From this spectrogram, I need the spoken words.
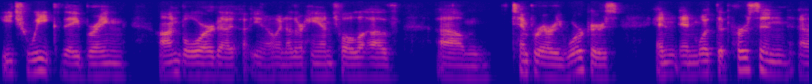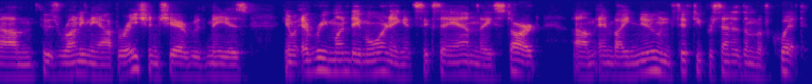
each week they bring on board, a, you know, another handful of um, temporary workers. And and what the person um, who's running the operation shared with me is, you know, every Monday morning at 6 a.m. they start, um, and by noon, 50% of them have quit.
